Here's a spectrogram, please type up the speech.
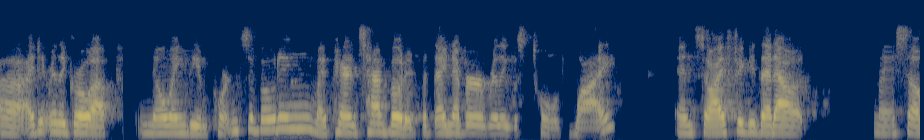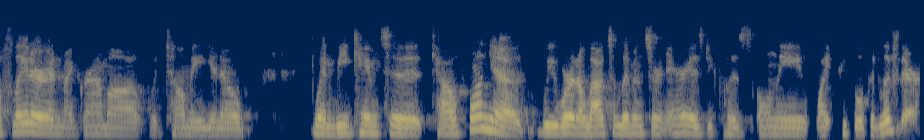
I didn't really grow up knowing the importance of voting. My parents have voted, but I never really was told why. And so I figured that out myself later. And my grandma would tell me, you know, when we came to California, we weren't allowed to live in certain areas because only white people could live there.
